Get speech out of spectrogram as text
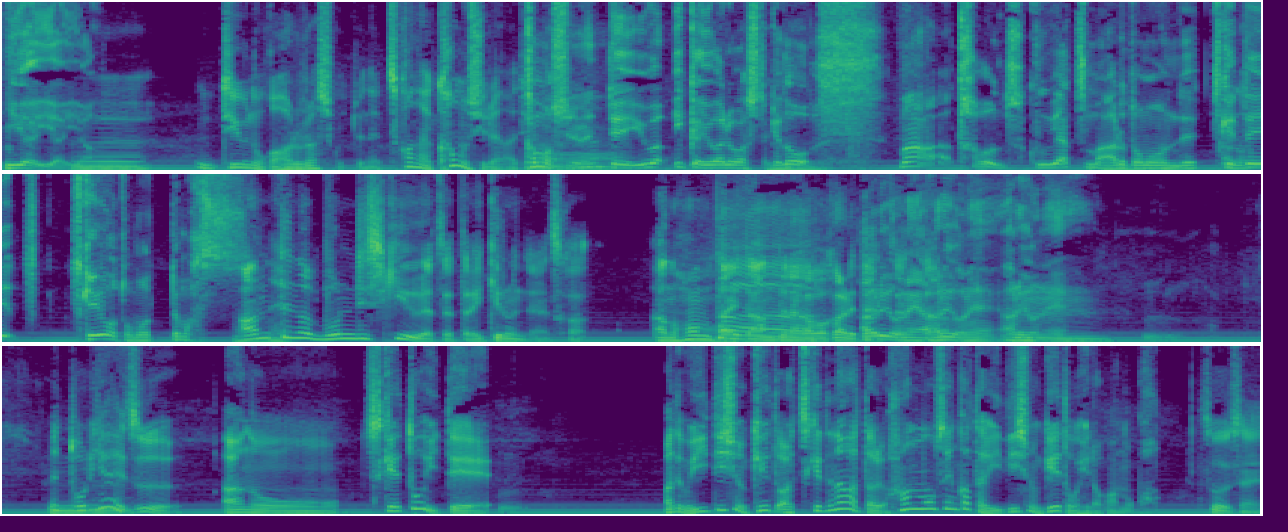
いやいやいや。っていうのがあるらしくてね、つかないかもしれないって。かもしれないって言わ一回言われましたけど、まあ、多分つくやつもあると思うんで、つけて、つつけようと思ってます。アンテナ分離式いうやつやったらいけるんじゃないですか？あの本体とアンテナが分かれたあるよね、やつやったら。あるよね、あるよね。で、とりあえず、あのーつけといて、あ、でも ETC のゲート、あれつけてなかったら、反応せんかったら ETC のゲートが開かんのか？そうですね。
